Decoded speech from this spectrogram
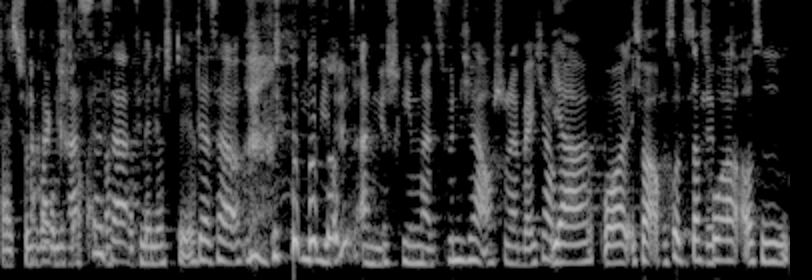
Ich weiß schon, Aber warum krass, ich auch dass er- auf Männer stehe. Dass er auch die Mädels angeschrieben hat. Das finde ich ja auch schon, auch. Ja, boah, ich war auch kurz davor, aus dem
